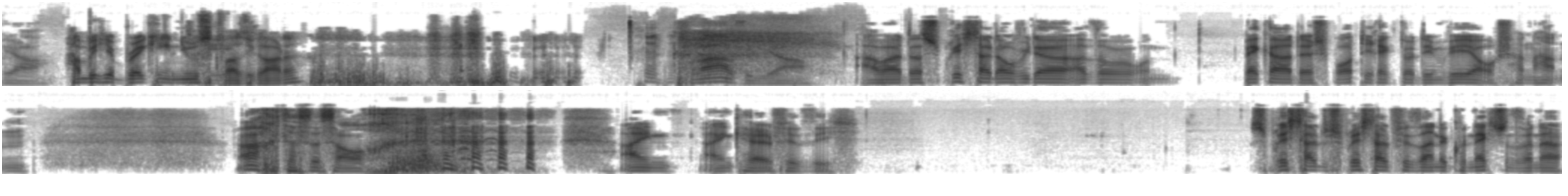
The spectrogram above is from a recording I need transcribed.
ja, haben wir hier Breaking News quasi gerade. quasi ja. Aber das spricht halt auch wieder, also und Becker, der Sportdirektor, den wir ja auch schon hatten. Ach, das ist auch ein, ein Kerl für sich. spricht halt, spricht halt für seine Connections. Wenn er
